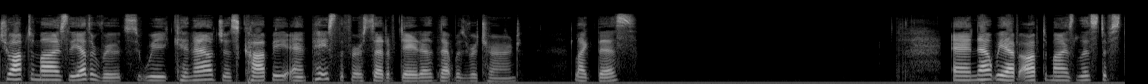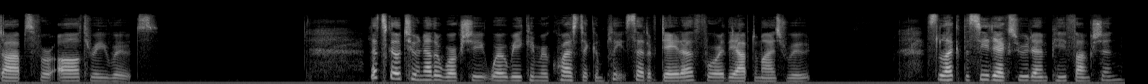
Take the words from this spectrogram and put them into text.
To optimize the other routes, we can now just copy and paste the first set of data that was returned, like this, and now we have optimized list of stops for all three routes. Let's go to another worksheet where we can request a complete set of data for the optimized route. Select the CDX route MP function.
